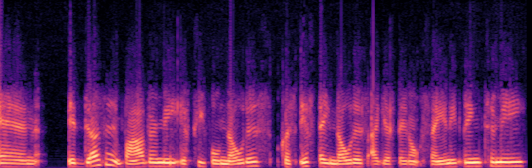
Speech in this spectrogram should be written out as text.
And it doesn't bother me if people notice, because if they notice, I guess they don't say anything to me.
